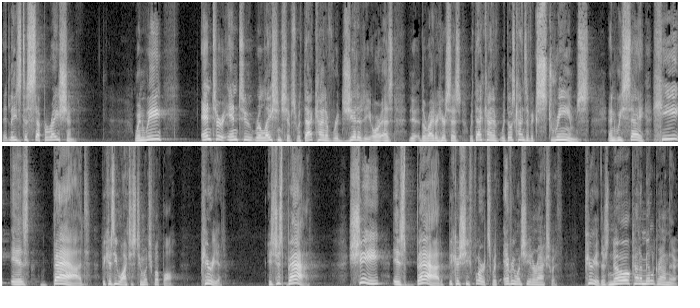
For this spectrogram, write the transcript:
it leads to separation. When we enter into relationships with that kind of rigidity, or as the, the writer here says, with that kind of with those kinds of extremes, and we say, he is bad because he watches too much football. Period. He's just bad. She is bad because she flirts with everyone she interacts with. Period. There's no kind of middle ground there.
